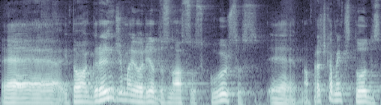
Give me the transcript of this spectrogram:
É, então a grande maioria dos nossos cursos, é, não, praticamente todos,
